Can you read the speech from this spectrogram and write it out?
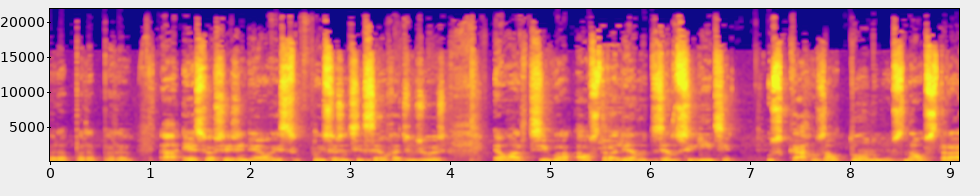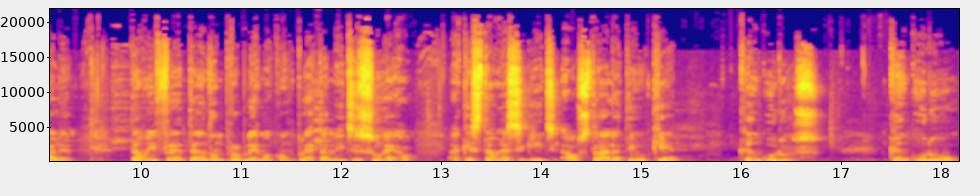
para, para, para. Ah, esse eu achei genial, esse, com isso a gente encerra o radinho de hoje. É um artigo australiano dizendo o seguinte: os carros autônomos na Austrália estão enfrentando um problema completamente surreal. A questão é a seguinte: a Austrália tem o quê? Cangurus. Canguru,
